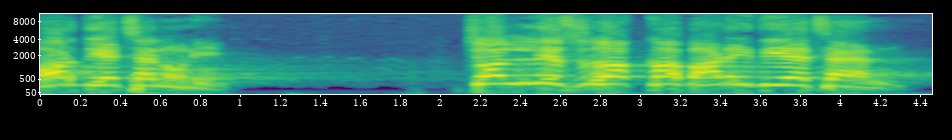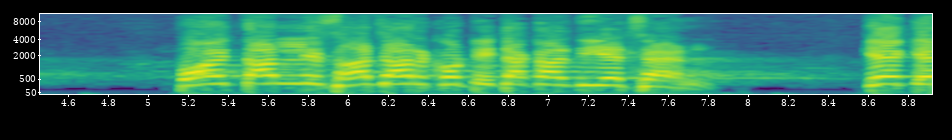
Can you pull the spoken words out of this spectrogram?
ঘর দিয়েছেন উনি। চল্লিশ লক্ষ বাড়ি দিয়েছেন, পঁয়তাল্লিশ হাজার কোটি টাকা দিয়েছেন। কে কে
